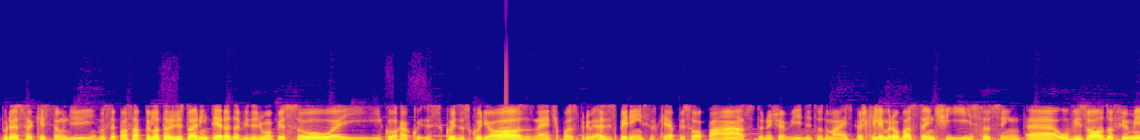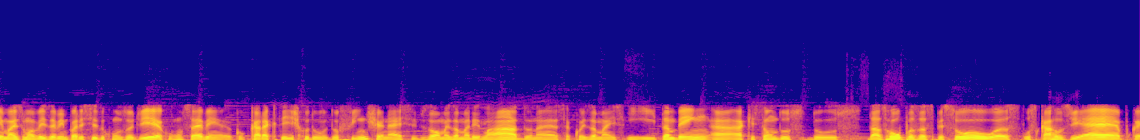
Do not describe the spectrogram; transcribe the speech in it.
por essa questão de você passar pela trajetória inteira da vida de uma pessoa e, e colocar co coisas curiosas, né? Tipo, as, as, experiências que a pessoa passa durante a vida e tudo mais. Acho que lembrou bastante isso, assim. Uh, o visual do filme, mais uma vez, é bem parecido com o Zodíaco, com o Seven, é o característico do, do Fincher, né? Esse visual mais amarelado, né? Essa coisa mais. E, e também a, a questão dos, dos, das roupas das pessoas, os carros de época.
